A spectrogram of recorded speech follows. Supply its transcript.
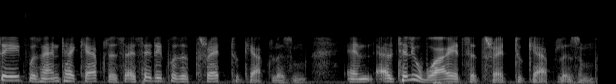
say it was anti-capitalist. I said it was a threat to capitalism, and I'll tell you why it's a threat to capitalism.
